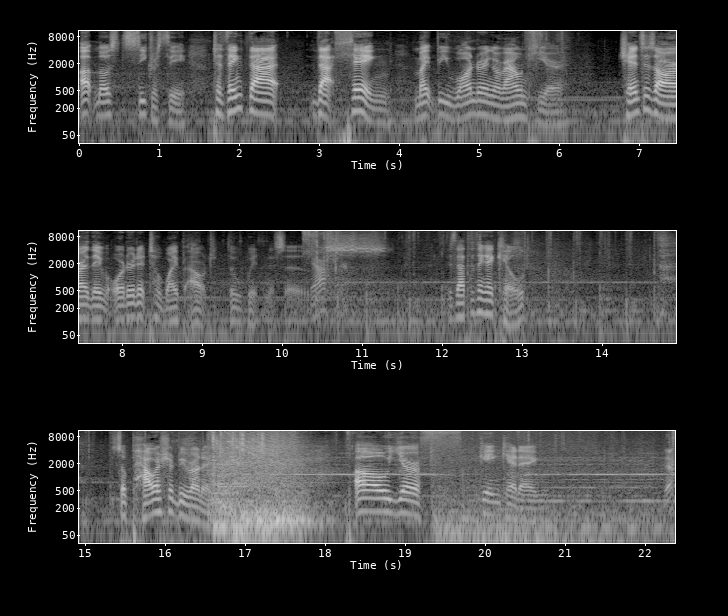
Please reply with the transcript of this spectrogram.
utmost secrecy. To think that that thing might be wandering around here. Chances are they've ordered it to wipe out the witnesses. Yeah. Is that the thing I killed? So power should be running. Oh, you're fucking kidding. Yep.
